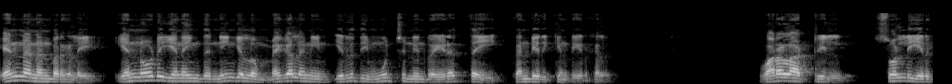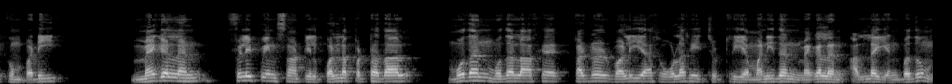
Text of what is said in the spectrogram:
என்ன நண்பர்களே என்னோடு இணைந்து நீங்களும் மெகலனின் இறுதி மூச்சு நின்ற இடத்தை கண்டிருக்கின்றீர்கள். வரலாற்றில் சொல்லி இருக்கும்படி மெகலன் பிலிப்பீன்ஸ் நாட்டில் கொல்லப்பட்டதால் முதன் முதலாக கடல் வழியாக உலகை சுற்றிய மனிதன் மெகலன் அல்ல என்பதும்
